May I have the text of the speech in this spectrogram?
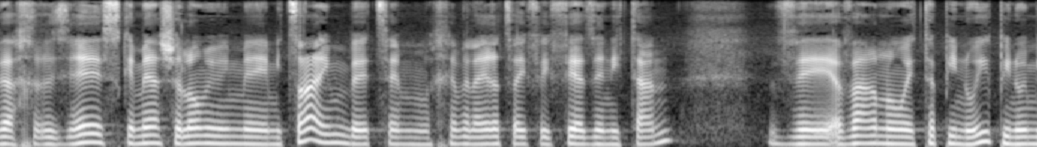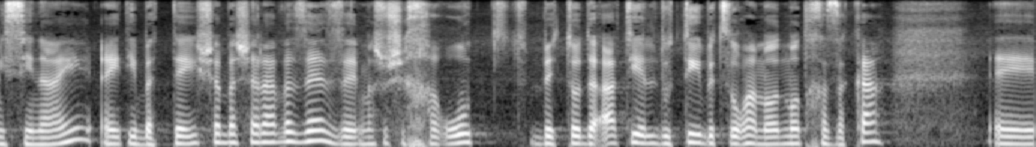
ואחרי זה הסכמי השלום עם אה, מצרים, בעצם חבל הארץ היפהפה הזה ניתן. ועברנו את הפינוי, פינוי מסיני, הייתי בת תשע בשלב הזה, זה משהו שחרוט בתודעת ילדותי בצורה מאוד מאוד חזקה. אה,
